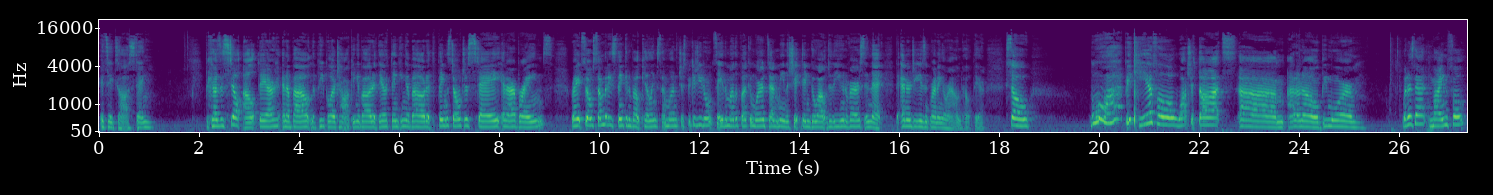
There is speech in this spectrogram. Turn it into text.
it's exhausting because it's still out there and about and the people are talking about it. They're thinking about it. Things don't just stay in our brains, right? So if somebody's thinking about killing someone, just because you don't say the motherfucking words doesn't mean the shit didn't go out into the universe and that the energy isn't running around out there. So, boy, be careful. Watch your thoughts. Um, I don't know. Be more, what is that? Mindful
